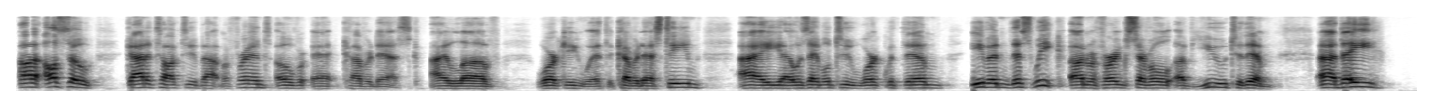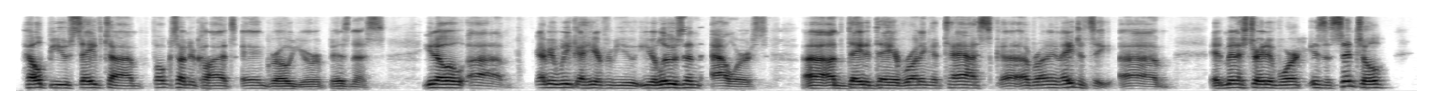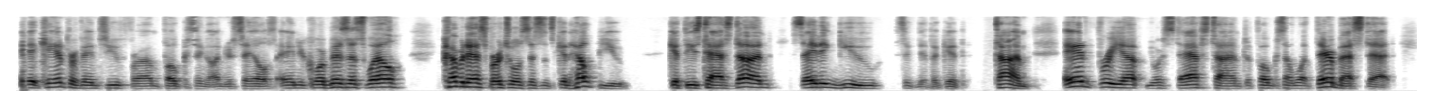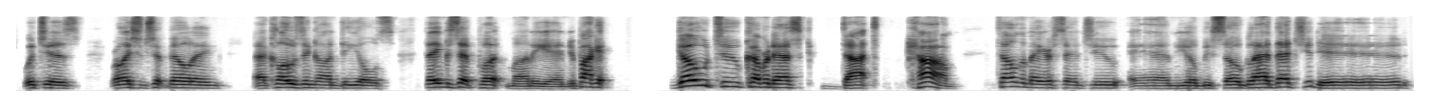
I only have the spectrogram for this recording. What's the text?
Uh, also, got to talk to you about my friends over at Cover Desk. I love working with the Cover Desk team. I uh, was able to work with them even this week on referring several of you to them. Uh, they help you save time, focus on your clients, and grow your business. You know, uh, every week I hear from you, you're losing hours uh, on the day to day of running a task, uh, of running an agency. Um, administrative work is essential it can prevent you from focusing on your sales and your core business. Well, Cover Desk virtual assistants can help you get these tasks done, saving you significant time and free up your staff's time to focus on what they're best at, which is relationship building, uh, closing on deals, things that put money in your pocket. Go to coverdesk.com. Tell them the mayor sent you, and you'll be so glad that you did.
